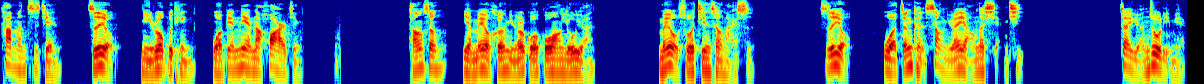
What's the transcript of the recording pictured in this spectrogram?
他们之间只有你若不听，我便念那话儿经。唐僧也没有和女儿国国王游园，没有说今生来世，只有我怎肯上元阳的嫌弃。在原著里面，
